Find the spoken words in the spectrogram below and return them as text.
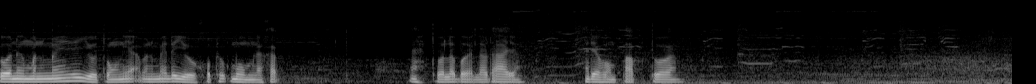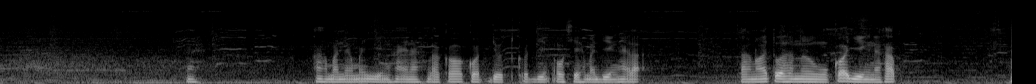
ตัวหนึ่งมันไม่ได้อยู่ตรงเนี้ย มันไม่ได้อยู่ครบทุกมุมนะครับ ตัวระเบิดเราได้อยู่เดี๋ยวผมปรับตัวกัน อะมันยังไม่ยิงให้นะ แล้วก็กดหยุดกดยิงโอเค มันยิงให้ละอย่างน้อยตัวธนูก็ยิงนะครับอ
